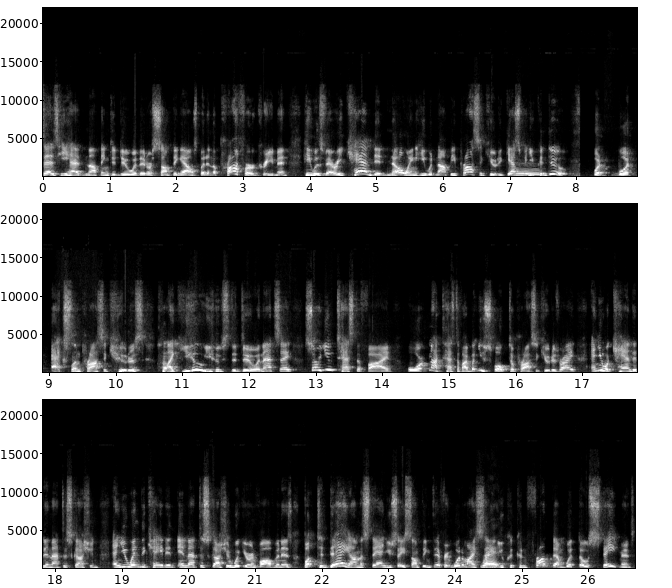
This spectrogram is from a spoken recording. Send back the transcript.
says he had nothing to do with it or something else. But in the proffer agreement, he was very candid, knowing he would not be prosecuted. Guess mm. what you hmm. can do? what what excellent prosecutors like you used to do and that's say sir you testified or not testified but you spoke to prosecutors right? And you were candid in that discussion and you indicated in that discussion what your involvement is. But today on the stand you say something different. What am i saying? Right. you could confront them with those statements.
